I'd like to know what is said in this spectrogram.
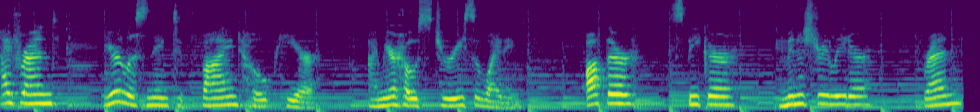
Hi, friend. You're listening to Find Hope Here. I'm your host, Teresa Whiting, author, speaker, ministry leader, friend,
